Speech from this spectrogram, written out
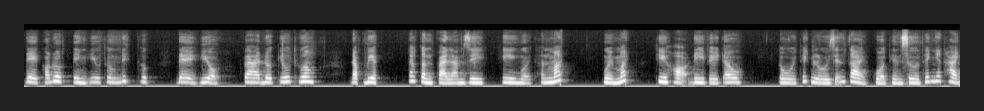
để có được tình yêu thương đích thực, để hiểu và được yêu thương. Đặc biệt, ta cần phải làm gì khi người thân mất? Người mất thì họ đi về đâu? Tôi thích lối diễn giải của thiền sư Thích Nhất Hạnh.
